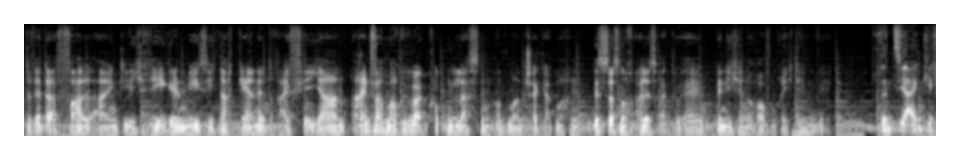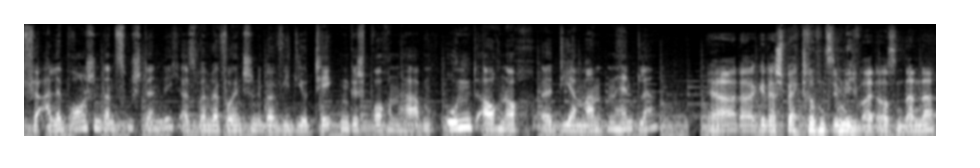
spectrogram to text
dritter Fall eigentlich regelmäßig nach gerne drei, vier Jahren einfach mal rüber gucken lassen und mal ein Checkup machen. Ist das noch alles aktuell? Bin ich hier noch auf dem richtigen Weg? Sind Sie eigentlich für alle Branchen dann zuständig? Also wenn wir vorhin schon über Videotheken gesprochen haben und auch noch äh, Diamantenhändler? Ja, da geht das Spektrum ziemlich weit auseinander.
